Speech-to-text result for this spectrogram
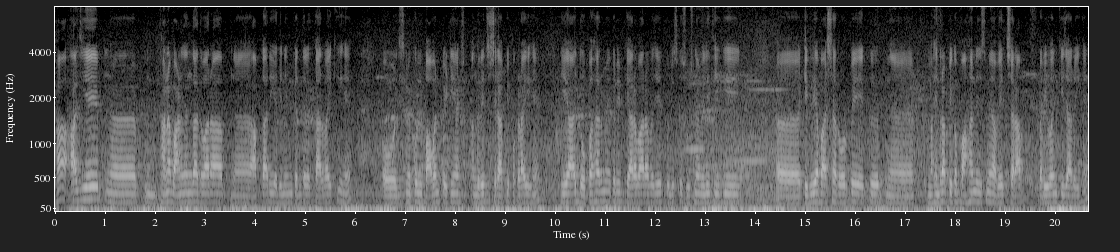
हाँ आज ये थाना बाणगंगा द्वारा आबकारी अधिनियम के अंतर्गत कार्रवाई की है और जिसमें कुल बावन पेटियाँ अंग्रेज़ी शराब की पकड़ाई हैं। ये आज दोपहर में करीब 11-12 बजे पुलिस को सूचना मिली थी कि टिगरिया बादशाह रोड पे एक महिंद्रा पिकअप वाहन है जिसमें अवैध शराब परिवहन की जा रही है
